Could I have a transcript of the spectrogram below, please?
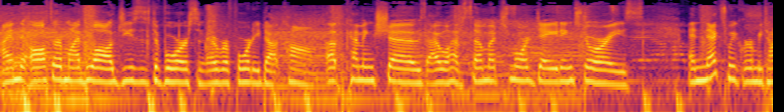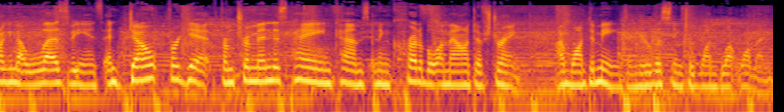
I am the author of my blog, Jesus Divorce, and over40.com. Upcoming shows, I will have so much more dating stories. And next week, we're going to be talking about lesbians. And don't forget, from tremendous pain comes an incredible amount of strength. I'm Wanda Means, and you're listening to One Blunt Woman.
